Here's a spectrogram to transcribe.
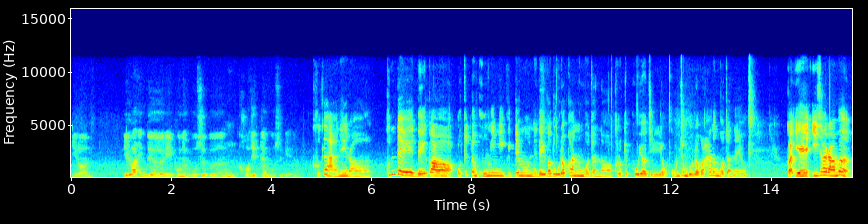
이런 일반인들이 보는 모습은 음. 거짓된 모습이에요? 그게 아니라 근데 내가 어쨌든 공인이기 때문에 내가 노력하는 거잖아. 그렇게 보여지려고 엄청 노력을 하는 거잖아요. 그러니까 얘 이 사람은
